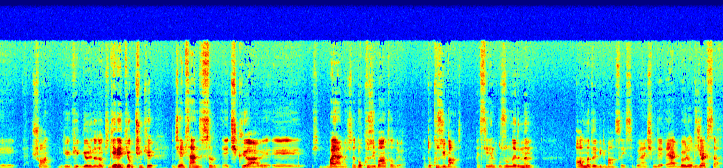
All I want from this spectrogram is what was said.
E, şu an gö- gö- görünen o ki gerek yok çünkü James Anderson e, çıkıyor abi e, işte Bayern maçında 9 rebound alıyor. 9 rebound. Hani senin uzunlarının almadığı bir rebound sayısı bu. Yani şimdi eğer böyle olacaksa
